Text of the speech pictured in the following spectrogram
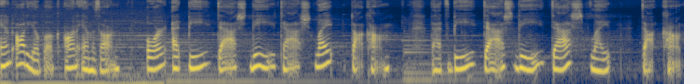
and audiobook on Amazon or at be-the-light.com. That's be-the-light.com.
